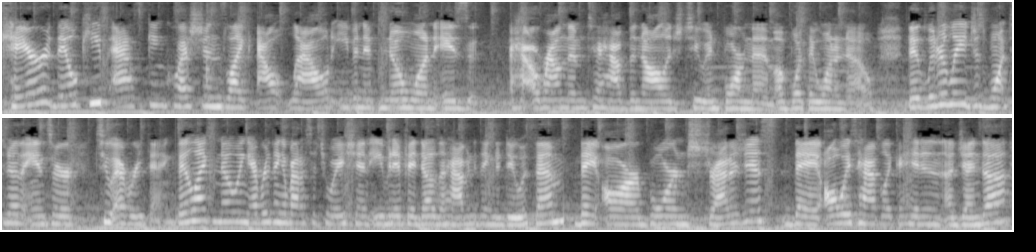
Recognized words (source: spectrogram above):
care, they'll keep asking questions like out loud, even if no one is around them to have the knowledge to inform them of what they want to know. They literally just want to know the answer to everything. They like knowing everything about a situation even if it doesn't have anything to do with them. They are born strategists. They always have like a hidden agenda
